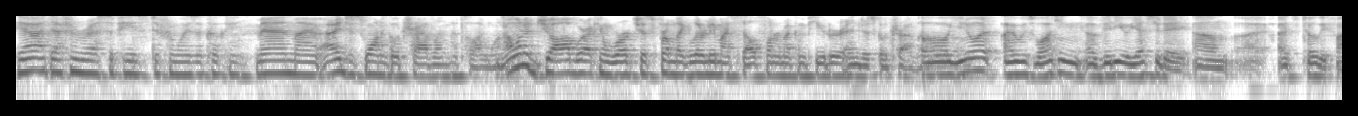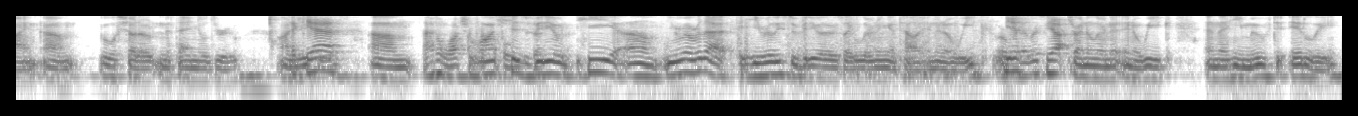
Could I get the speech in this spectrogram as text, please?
Yeah, different recipes, different ways of cooking. Man, my I just want to go traveling. That's all I want. I want a job where I can work just from like literally my cell phone or my computer and just go traveling. Oh, you know what? I was watching a video yesterday. Um, I, it's totally fine. Um, we'll shout out Nathaniel Drew on Heck YouTube. yes. Um, I haven't watched him. For watched his weeks, video. He, um, you remember that he released a video that was like learning Italian in a week or Yes, whatever. yeah. Trying to learn it in a week, and then he moved to Italy,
